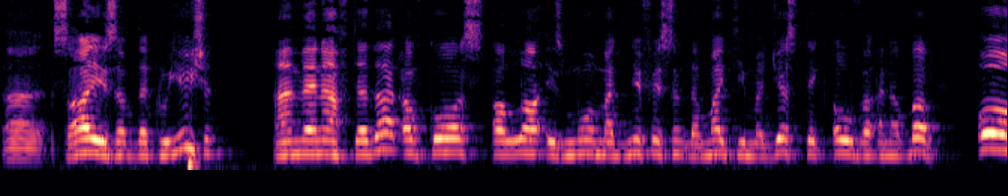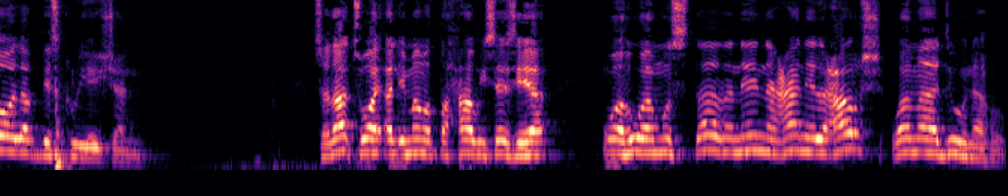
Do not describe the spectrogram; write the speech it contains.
uh, size of the creation. And then after that, of course, Allah is more magnificent, the mighty, majestic, over and above all of this creation. So that's why Al-Imam Al-Tahawi says here, وهو مستغن عن العرش وما دونه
